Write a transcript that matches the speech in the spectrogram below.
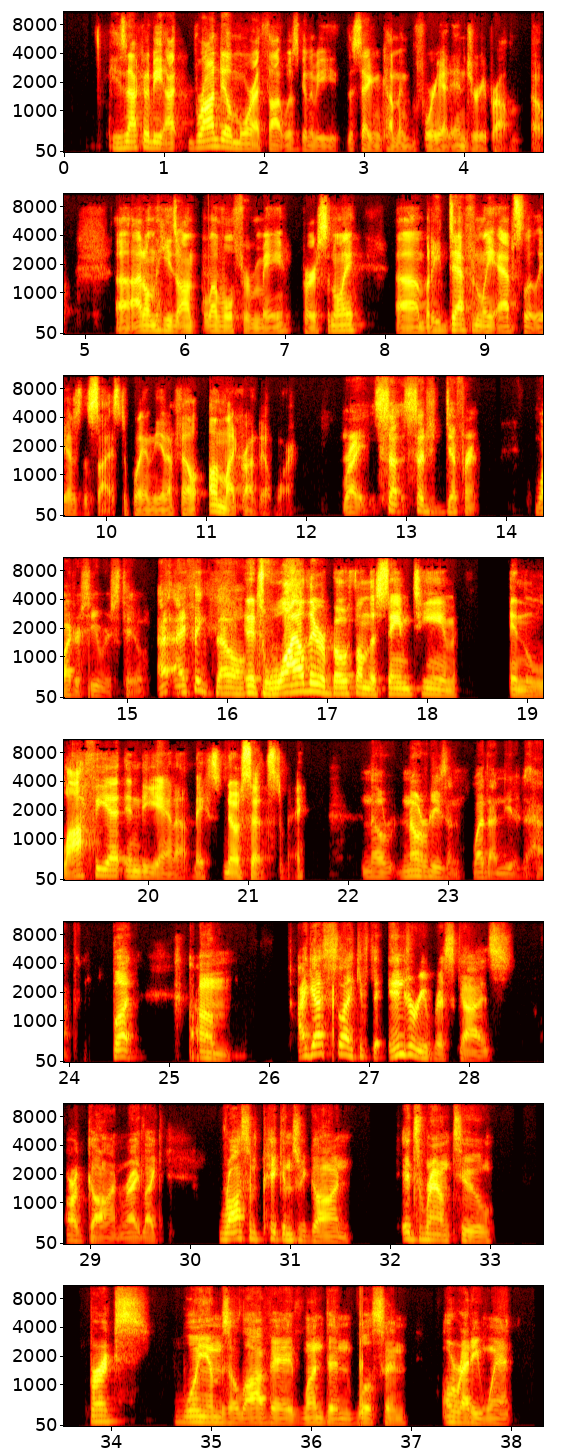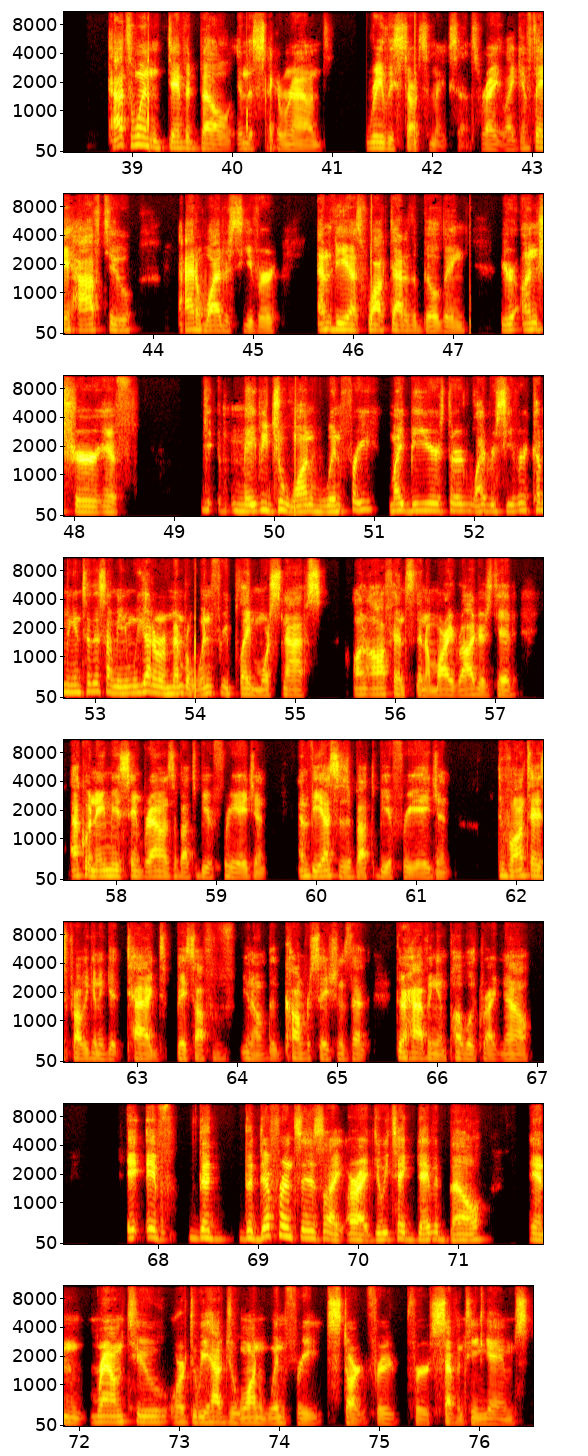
he's not going to be I, Rondale Moore. I thought was going to be the second coming before he had injury problem. So uh, I don't think he's on level for me personally. Um, but he definitely, absolutely has the size to play in the NFL, unlike Rondale Moore. Right. So, such different wide receivers, too. I, I think, though. And it's while they were both on the same team in Lafayette, Indiana. Makes no sense to me. No, no reason why that needed to happen. But um, I guess, like, if the injury risk guys are gone, right? Like, Ross and Pickens are gone. It's round two. Burks, Williams, Olave, London, Wilson already went. That's when David Bell in the second round really starts to make sense, right? Like if they have to add a wide receiver, MVS walked out of the building. You're unsure if maybe Juwann Winfree might be your third wide receiver coming into this. I mean, we got to remember Winfree played more snaps on offense than Amari Rodgers did. Equanimeous St. Brown is about to be a free agent. MVS is about to be a free agent. Davante is probably going to get tagged based off of you know the conversations that they're having in public right now if the the difference is like, all right, do we take David Bell in round two, or do we have Juwann Winfree start for for 17 games?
